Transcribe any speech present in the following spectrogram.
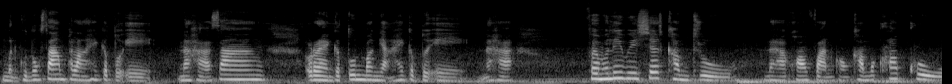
เหมือนคุณต้องสร้างพลังให้กับตัวเองนะคะ สร้างแรงกระตุ้นบางอย่างให้กับตัวเองนะคะ Family wishes come true นะคะความฝันของคำว่าครอบครัว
